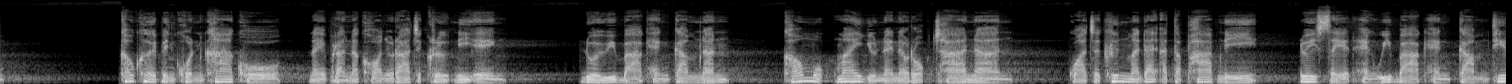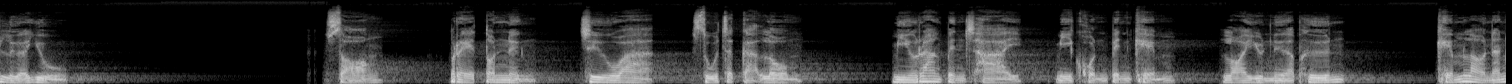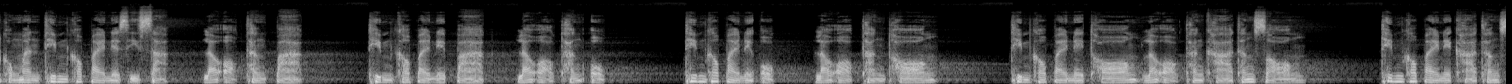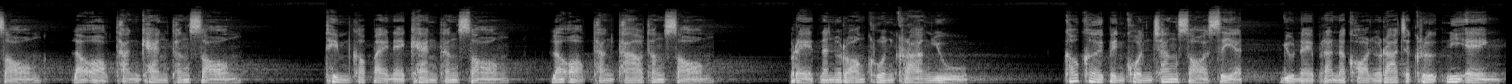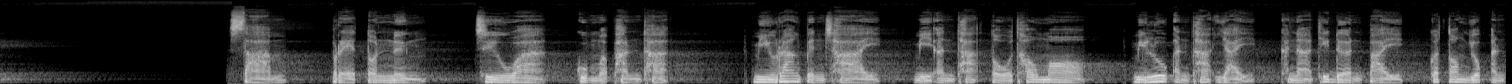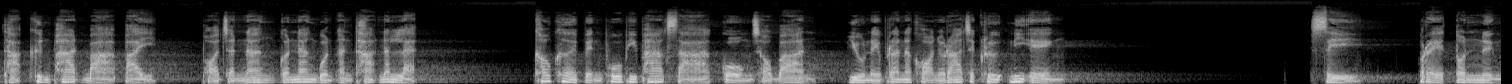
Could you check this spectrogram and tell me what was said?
เขาเคยเป็นคนฆ่าโคในพระนครราชครืนี้เองด้วยวิบากแห่งกรรมนั้น เขาหมกไหมอยู่ในนรกช้านาน กว่าจะขึ้นมาได้อัตภาพนี้ ด้วยเศษแห่งวิบากแห่งกรรมที่เหลืออยู่ 2. เปรตตนหนึ่ง ชื่อว่า สูจกะโลม มีร่างเป็นชาย มีขนเป็นเข็ม ลอยอยู่เหนือพื้น เข็มเหล่านั้นของมันทิ่มเข้าไปในศีรษะแล้วออกทางปาก ทิ่มเข้าไปในปาก แล้วออกทางอก ทิ่มเข้าไปในอก แล้วออกทางท้อง ทิ่มเข้าไปในท้องแล้วออกทางขาทั้งสอง ทิ่มเข้าไปในขาทั้งสอง แล้วออกทางแข้งทั้งสอง ทิ่มเข้าไปในแข้งทั้งสอง แล้วออกทางเท้าทั้งสอง เปรตนั้นร้องครวญครางอยู่ เขาเคยเป็นคนช่างส่อเสียดอยู่ในพระนครราชครืนี่เอง 3. เปรตตนหนึ่ง ชื่อว่า กุมพันธะ มีร่างเป็นชาย มีอันทะโตเท่าหม้อ มีลูกอันทะใหญ่ ขณะที่เดินไปก็ต้องยกอันทะขึ้นพาดบ่าไป พอจะนั่งก็นั่งบนอันทะนั่นแหละ เขาเคยเป็นผู้พิพากษาโกงชาวบ้าน อยู่ในพระนครราชครืนี่เอง 4. เปรตตนหนึ่ง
